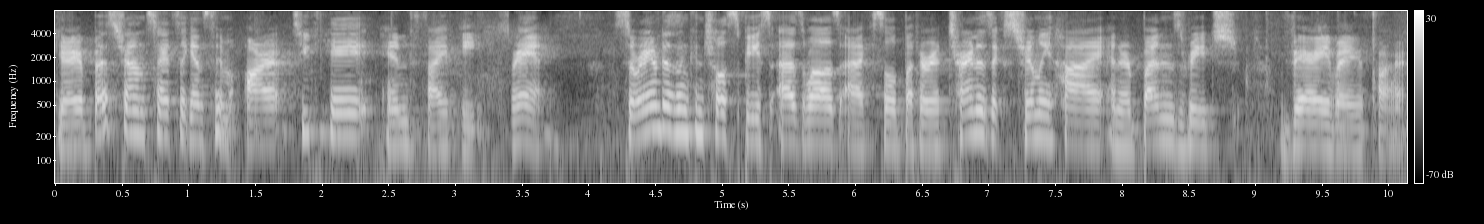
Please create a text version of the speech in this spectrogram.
Your best round starts against him are 2k and 5-8. Ram. So Ram doesn't control space as well as Axl, but her return is extremely high and her buttons reach very, very far.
